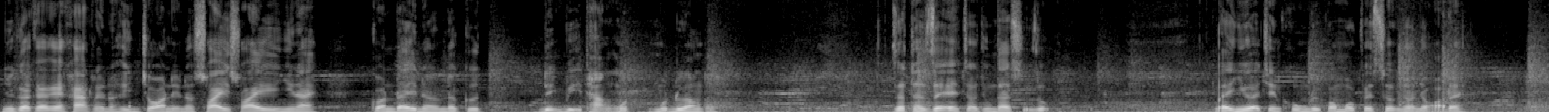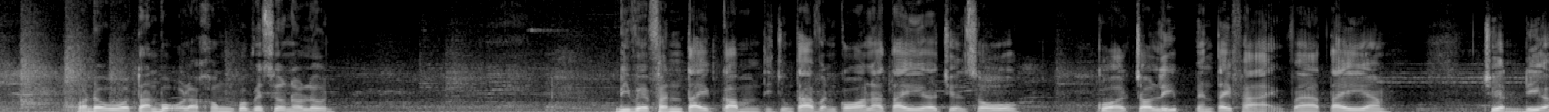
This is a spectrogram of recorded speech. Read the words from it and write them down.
Như các cái khác này nó hình tròn thì nó xoay xoay như này. Còn đây là nó cứ định vị thẳng một một đường thôi. Rất là dễ cho chúng ta sử dụng. Đây như ở trên khung thì có một vết xước nhỏ nhỏ đây. Còn đâu toàn bộ là không có vết xước nào lớn. Đi về phần tay cầm thì chúng ta vẫn có là tay à, chuyển số của cho clip bên tay phải và tay à, chuyển đĩa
